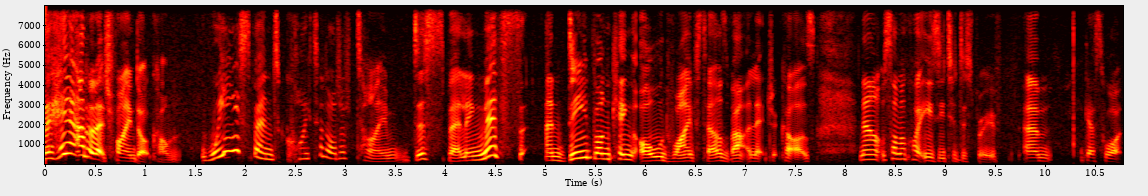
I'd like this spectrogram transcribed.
So here at electrifying.com, we spend quite a lot of time dispelling myths and debunking old wives' tales about electric cars. Now, some are quite easy to disprove. Um, guess what?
